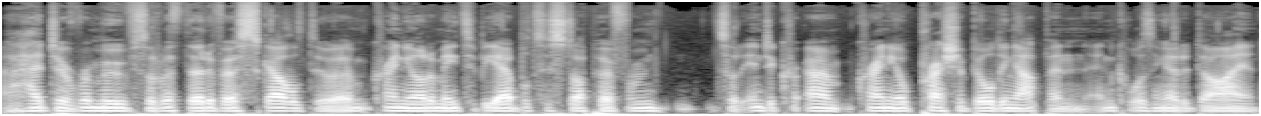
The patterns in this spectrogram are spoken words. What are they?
uh, had to remove sort of a third of her skull to a craniotomy to be able to stop her from sort of intracranial pressure building up and, and causing her to die. And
